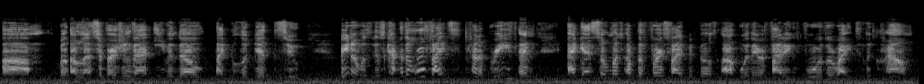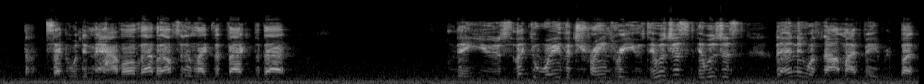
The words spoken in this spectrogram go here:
Um, but a lesser version of that, even though like look at the suit, you know, it was, it was kind of, the whole fight's kind of brief, and I guess so much of the first fight had been built up where they were fighting for the right to the crown. The second one didn't have all of that, but I also didn't like the fact that they used like the way the trains were used. It was just, it was just the ending was not my favorite, but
